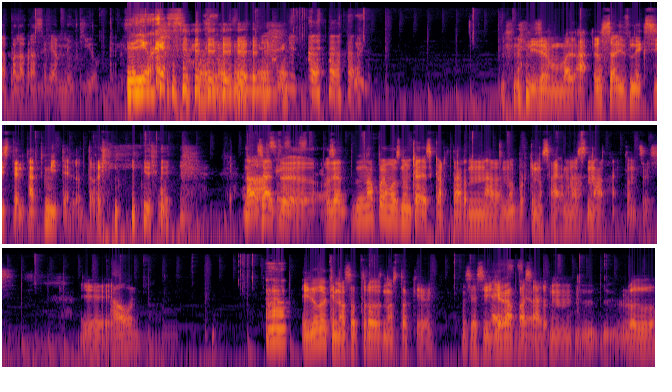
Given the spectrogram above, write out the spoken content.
La palabra sería mediocre. Que Dice el bomba, "Ah, los aliens no existen, admítelo, Tori. no, o, Ah, sea, sí, sí, tú- sí. o sea, no podemos nunca descartar nada, ¿no? Porque no sabemos nada, entonces. eh, Aún. Ajá. y dudo que nosotros nos toque. O sea, si Sí, llega a sí, pasar, mm, lo dudo.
